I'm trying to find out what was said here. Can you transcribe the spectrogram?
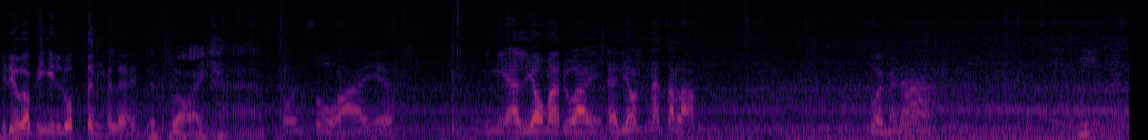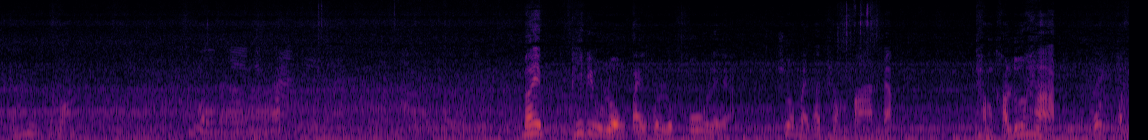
พี่ดิวกับพี่อินรวบตึงไปเลยเรียบร้อยครับโซนสวย อันนี้มีแอเรียลมาด้วยแอเรียลน่าจะหลับ สวยไหมหน้าสวยนะไม่พี่ดิวลงไปคนลุกคู่เลยอะช่วงไหมถ้าทำบ้านแบบทำคาลือหาดโคตรยัง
